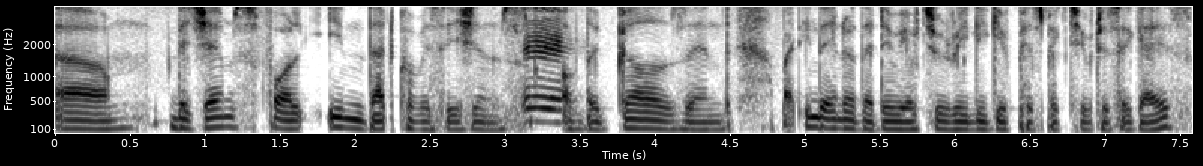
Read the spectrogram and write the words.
Um, the gems fall in that conversations Mm. of the girls and but in the end of the day we have to really give perspective to say guys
